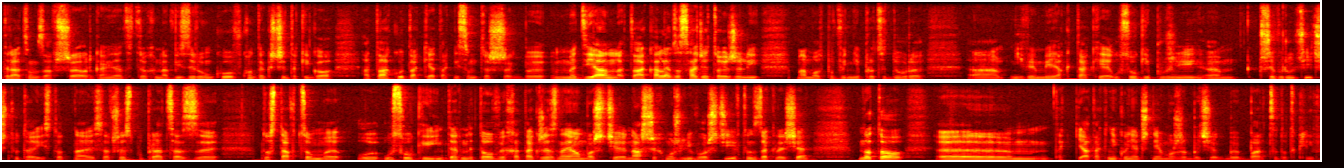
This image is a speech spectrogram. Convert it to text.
tracą zawsze organizacje trochę na wizerunku w kontekście takiego ataku. Takie ataki są też jakby medialne, tak, ale w zasadzie to jeżeli mamy odpowiednie procedury, nie wiemy jak takie usługi później przywrócić. Tutaj istotna jest zawsze współpraca z dostawcą e, usług internetowych, a także znajomość naszych możliwości w tym zakresie, no to taki atak niekoniecznie może być jakby bardzo dotkliwy.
